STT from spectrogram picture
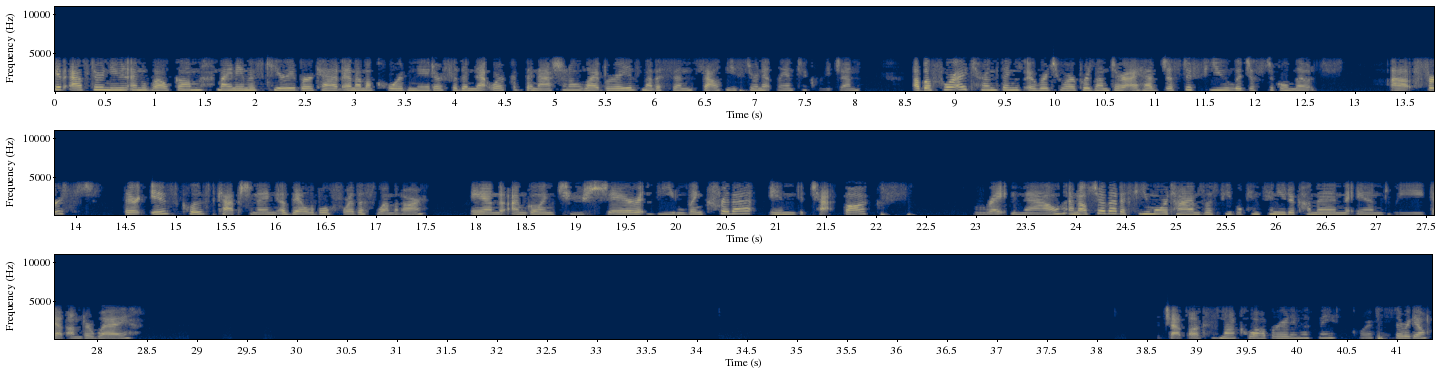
Good afternoon and welcome. My name is Kiri Burkett and I'm a coordinator for the network of the National Library of Medicine Southeastern Atlantic region. Uh, before I turn things over to our presenter, I have just a few logistical notes. Uh, first, there is closed captioning available for this webinar, and I'm going to share the link for that in the chat box right now. And I'll share that a few more times as people continue to come in and we get underway. Chat box is not cooperating with me, of course. There we go.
